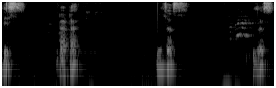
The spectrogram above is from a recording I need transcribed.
this data users users.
